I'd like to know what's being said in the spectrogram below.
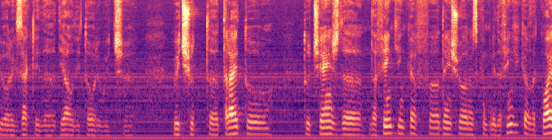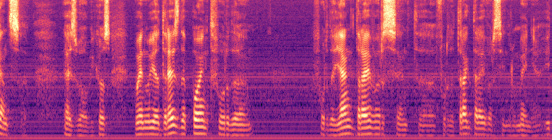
you are exactly the, the auditory which, which should try to to change the, the thinking of uh, the insurance company, the thinking of the clients uh, as well because when we address the point for the for the young drivers and uh, for the truck drivers in Romania, it,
